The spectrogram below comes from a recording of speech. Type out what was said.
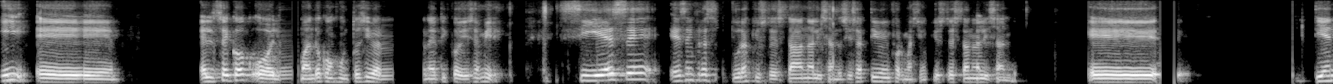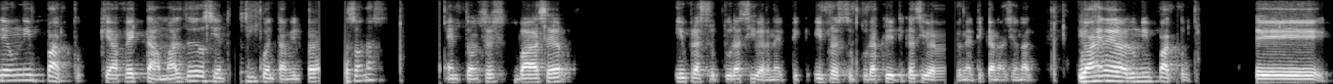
Y el SECOC o el Comando Conjunto Cibernético dice, mire, si ese, esa infraestructura que usted está analizando, si esa activa información que usted está analizando, eh, tiene un impacto que afecta a más de 250 mil personas, entonces va a ser infraestructura cibernética, infraestructura crítica cibernética nacional. Y va a generar un impacto de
